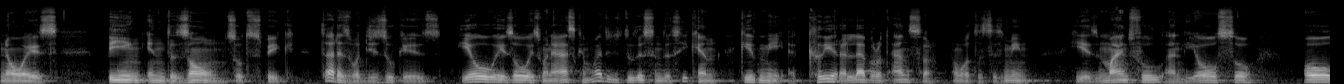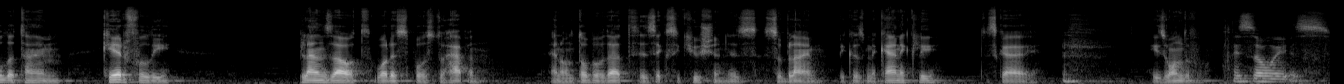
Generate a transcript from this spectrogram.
and always being in the zone, so to speak. That is what Jiizuke is. He always, always, when I ask him, why did you do this and this, he can give me a clear, elaborate answer. And what does this mean? He is mindful and he also, all the time, carefully plans out what is supposed to happen. And on top of that, his execution is sublime because mechanically, this guy, he's wonderful. He's always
